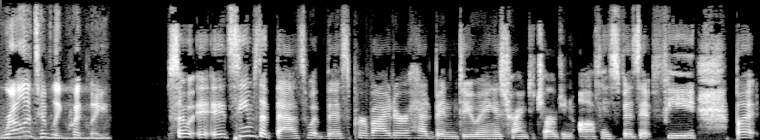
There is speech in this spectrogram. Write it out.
relatively quickly. So it, it, seems that that's what this provider had been doing is trying to charge an office visit fee. But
